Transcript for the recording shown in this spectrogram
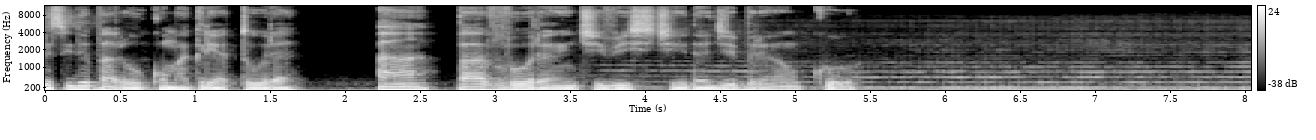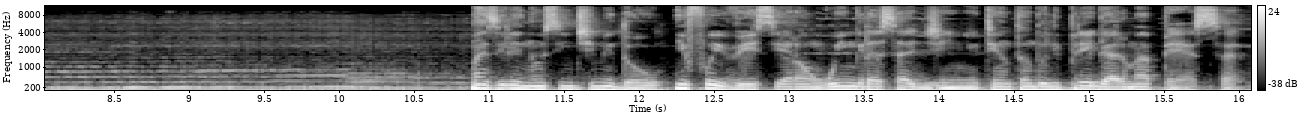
Ele se deparou com uma criatura apavorante vestida de branco. Mas ele não se intimidou e foi ver se era algum engraçadinho tentando lhe pregar uma peça.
